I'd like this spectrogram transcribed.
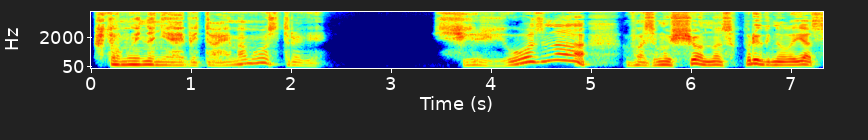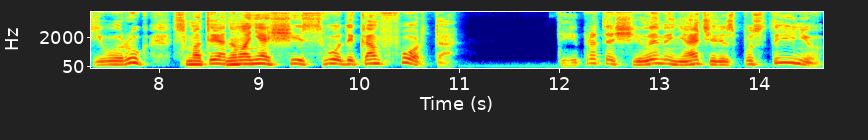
что мы на необитаемом острове. «Серьезно?» — возмущенно спрыгнула я с его рук, смотря на манящие своды комфорта. «Ты протащила меня через пустыню,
